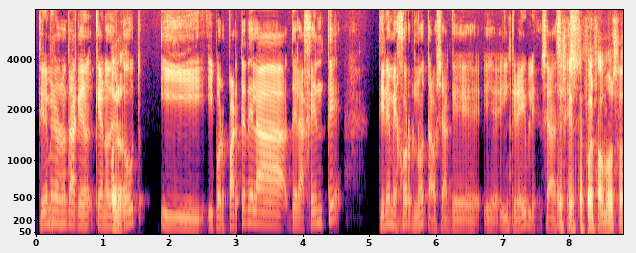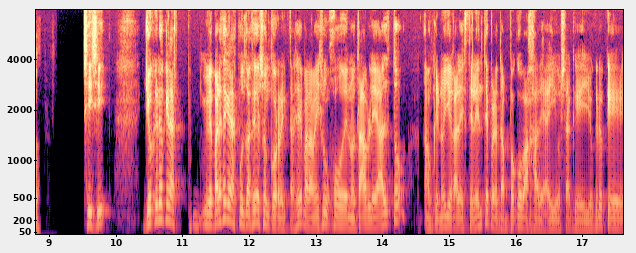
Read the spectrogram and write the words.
tiene menos nota que, que Another bueno. Code y, y, por parte de la, de la gente tiene mejor nota, o sea que eh, increíble. O sea, es, es que este fue el famoso. Sí, sí. Yo creo que las, me parece que las puntuaciones son correctas. ¿eh? Para mí es un juego de notable alto, aunque no llega al excelente, pero tampoco baja de ahí. O sea que yo creo que,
